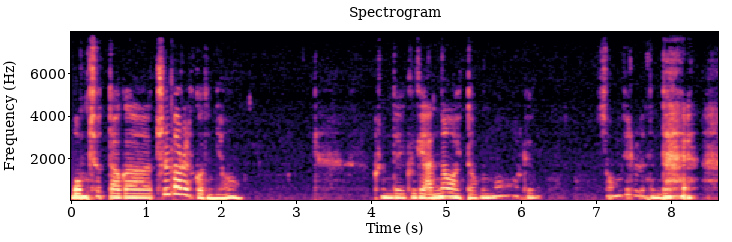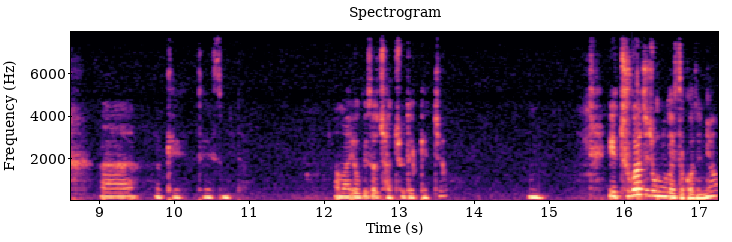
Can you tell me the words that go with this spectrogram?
멈췄다가 출발을 했거든요. 그런데 그게 안 나와 있다고 뭐 이렇게 성질을 냈는데 아 이렇게 되어 있습니다. 아마 여기서 좌초됐겠죠? 음. 이게 두 가지 종류가 있었거든요.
